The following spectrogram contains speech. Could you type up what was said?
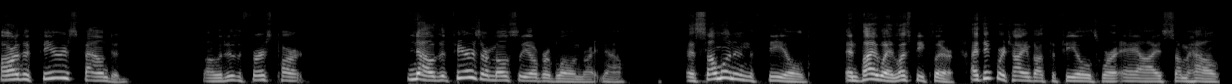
Are the fears founded? I'll do the first part. No, the fears are mostly overblown right now. As someone in the field, and by the way, let's be clear. I think we're talking about the fields where AI somehow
